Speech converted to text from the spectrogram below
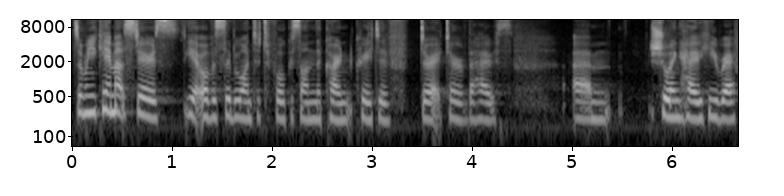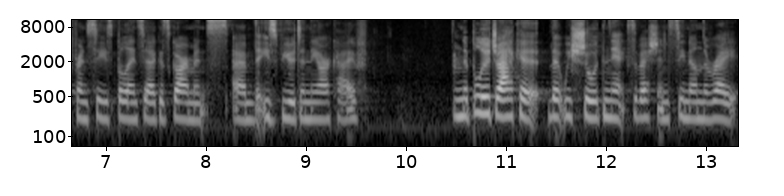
So when you came upstairs, yeah, obviously we wanted to focus on the current creative director of the house, um, showing how he references Balenciaga's garments um, that he's viewed in the archive. And the blue jacket that we showed in the exhibition, seen on the right,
